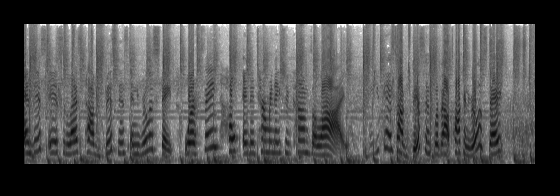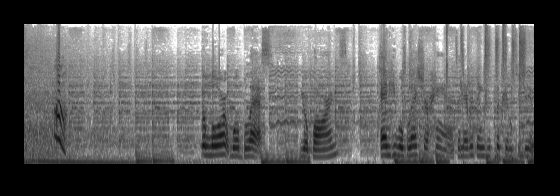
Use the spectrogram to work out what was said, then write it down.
and this is Let's Talk Business and Real Estate, where faith, hope, and determination comes alive. You can't talk business without talking real estate. Oh. The Lord will bless your barns and He will bless your hands and everything you put them to do.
